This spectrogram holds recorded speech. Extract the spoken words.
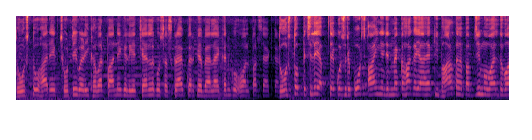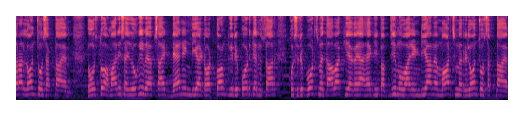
दोस्तों, हर एक छोटी बड़ी खबर पाने के लिए चैनल को सब्सक्राइब करके बेल आइकन को ऑल पर सेट कर दोस्तों, पिछले हफ़्ते कुछ रिपोर्ट्स आई हैं जिनमें कहा गया है कि भारत में पबजी मोबाइल दोबारा लॉन्च हो सकता है। दोस्तों, हमारी सहयोगी वेबसाइट डैन इंडिया डॉट कॉम की रिपोर्ट के अनुसार कुछ रिपोर्ट्स में दावा किया गया है कि पबजी मोबाइल इंडिया में मार्च में रिलॉन्च हो सकता है।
